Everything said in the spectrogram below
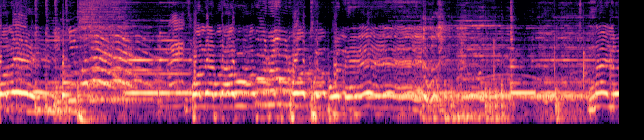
বলে বলে তাও গুরু পথ বলে। নাইলে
